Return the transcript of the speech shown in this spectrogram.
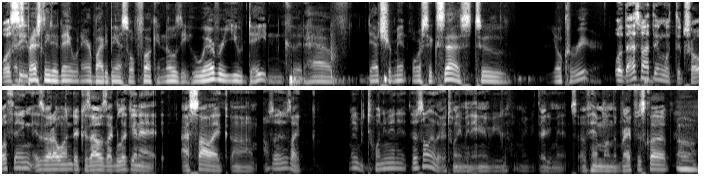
well, see, especially today when everybody being so fucking nosy, whoever you dating could have detriment or success to your career. Well, that's my thing with the troll thing is what I wonder because I was like looking at, I saw like, um, I was, it was like maybe twenty minutes. There's only like a twenty minute interview, maybe thirty minutes of him on the Breakfast Club, Oh.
